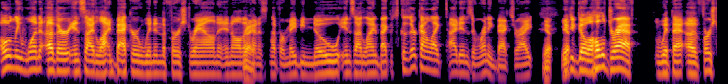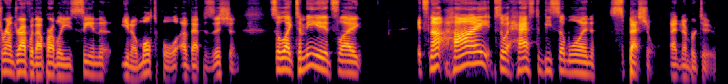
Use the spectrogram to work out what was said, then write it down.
only one other inside linebacker win in the first round and all that Right. kind of stuff, or maybe no inside linebackers because they're kind of like tight ends and running backs, right? Yep. You Yep. could go a whole draft with that a first round draft without probably seeing you know multiple of that position. So like to me, it's like it's not high, so it has to be someone special at number two.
